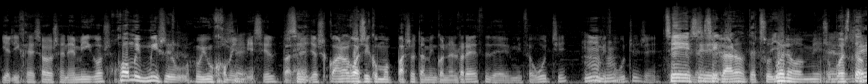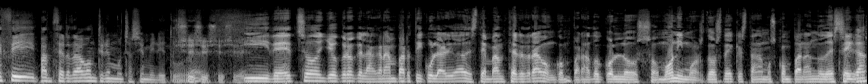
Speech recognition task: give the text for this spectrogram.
y eliges a los enemigos. Homing Missile. Uy, un homing Sí. missile para Sí. ellos. Con algo así como pasó también con el Red de Mizoguchi. Sí. Sí, sí, sí, claro, Tetsuya, Bueno, mi- por supuesto. Red y Panzer Dragon tienen mucha similitud. Sí, ¿eh? sí, sí, sí. Y de hecho, yo creo que la gran particularidad de este Panzer Dragon comparado con los homónimos 2D que estábamos comparando de Sega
